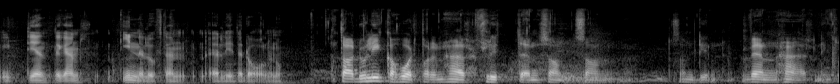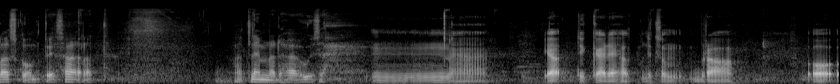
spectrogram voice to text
inte egentligen. Inneluften är lite dålig nu. Tar du lika hårt på den här flytten som, som, som din vän här, din klasskompis här, att, att lämna det här huset? Mm, nej, jag tycker det är helt liksom bra. Och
